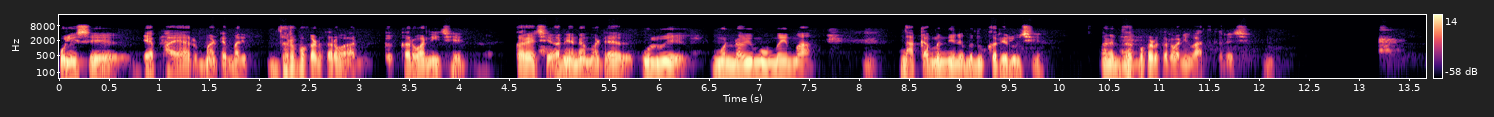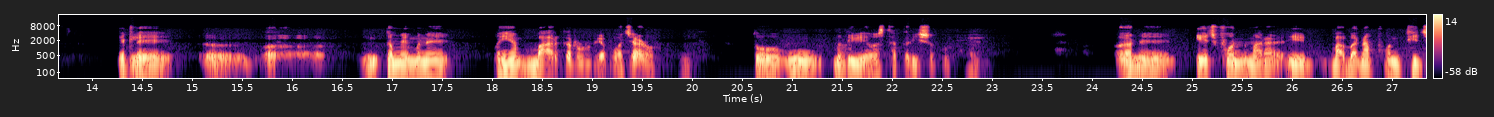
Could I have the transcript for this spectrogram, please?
પોલીસે એફઆઈઆર માટે મારી ધરપકડ કરવા કરવાની છે કરે છે અને એના માટે ઉલવે નવી મુંબઈમાં નાકાબંધીને બધું કરેલું છે અને ધરપકડ કરવાની વાત કરે છે. એટલે તમે મને અહીંયા બાર કરોડ રૂપિયા પહોંચાડો તો હું બધી વ્યવસ્થા કરી શકું. અને એ જ ફોન મારા એ બાબાના ફોનથી જ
